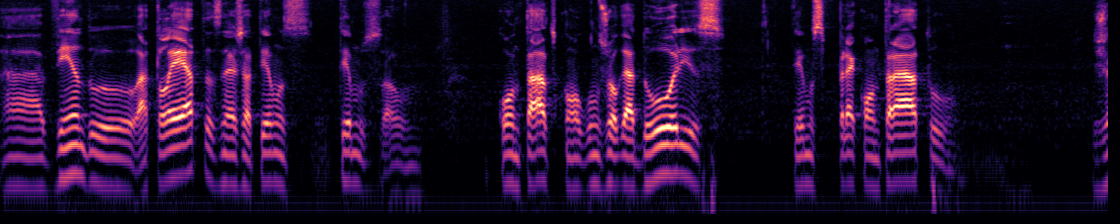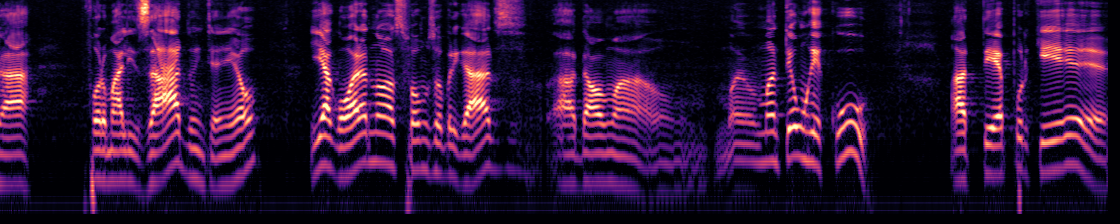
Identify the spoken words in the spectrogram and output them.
uh, vendo atletas, né? já temos, temos um, contato com alguns jogadores, temos pré-contrato já formalizado, entendeu? E agora nós fomos obrigados a dar uma manter um recuo até porque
